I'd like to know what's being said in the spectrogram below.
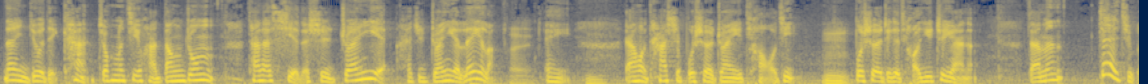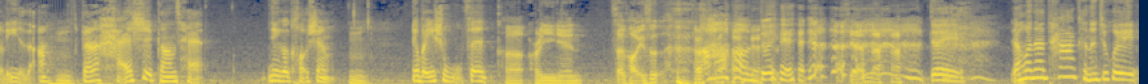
那你就得看招生计划当中，它它写的是专业还是专业类了，哎。哎，嗯，然后它是不设专业调剂，嗯，不设这个调剂志愿的。咱们再举个例子啊，嗯，比方说还是刚才那个考生，嗯，六百一十五分，他二一年再考一次，啊，对，天哪，对，然后呢，他可能就会。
